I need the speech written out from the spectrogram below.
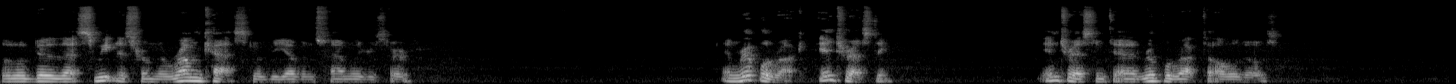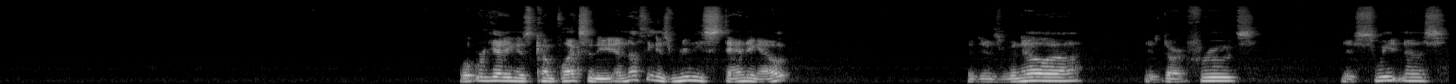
A little bit of that sweetness from the rum cask of the Evans Family Reserve. And Ripple Rock. Interesting. Interesting to add Ripple Rock to all of those. What we're getting is complexity, and nothing is really standing out. But there's vanilla, there's dark fruits, there's sweetness,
